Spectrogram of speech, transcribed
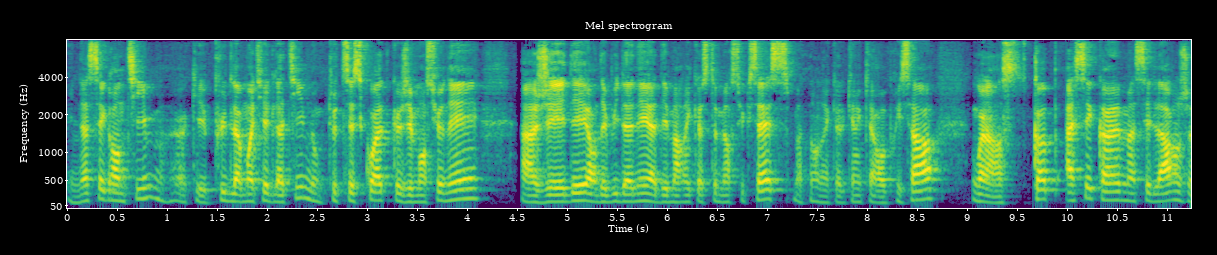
une assez grande team, qui est plus de la moitié de la team, donc toutes ces squads que j'ai mentionnées. j'ai aidé en début d'année à démarrer Customer Success. Maintenant, on a quelqu'un qui a repris ça. Voilà, un scope assez quand même assez large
